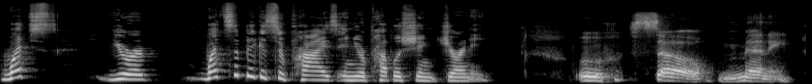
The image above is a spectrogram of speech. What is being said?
what's your, what's the biggest surprise in your publishing journey? Ooh, so many.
